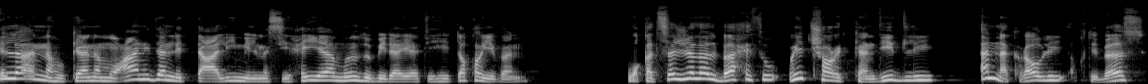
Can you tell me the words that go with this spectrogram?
إلا أنه كان معاندا للتعاليم المسيحية منذ بداياته تقريبا. وقد سجل الباحث ريتشارد كانديدلي أن كراولي اقتباس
